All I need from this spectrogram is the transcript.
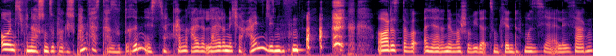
und ich bin auch schon super gespannt, was da so drin ist. Man kann leider nicht reinlinsen. oh, das da, ja, dann nehmen wir schon wieder zum Kind, muss ich ja ehrlich sagen.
